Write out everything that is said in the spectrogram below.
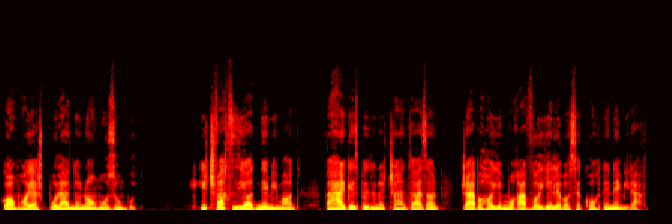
گامهایش بلند و ناموزون بود. هیچ وقت زیاد نمی ماند و هرگز بدون چند تا از آن جعبه های مقوایی لباس کهنه نمی رفت.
